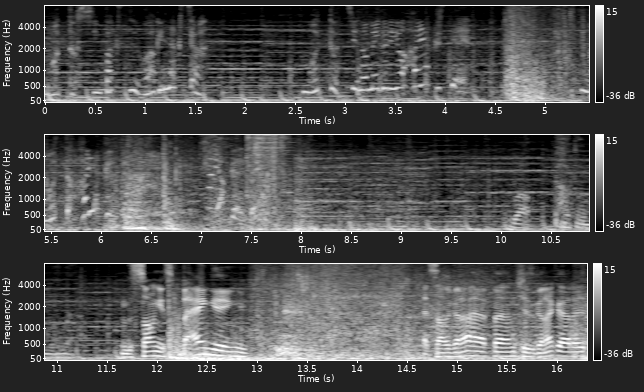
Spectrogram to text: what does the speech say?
もっと心拍数を上げなくちゃ。もっと血の巡りを早くして。And the song is banging! That's not gonna happen, she's gonna cut it.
